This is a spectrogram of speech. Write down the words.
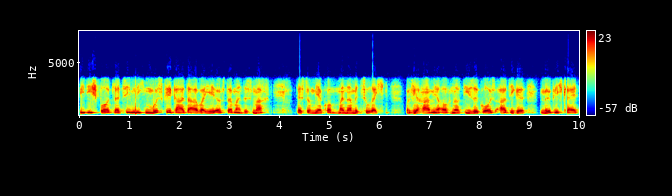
wie die Sportler, ziemlichen Muskelkater, aber je öfter man das macht, desto mehr kommt man damit zurecht. Und wir haben ja auch noch diese großartige Möglichkeit,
